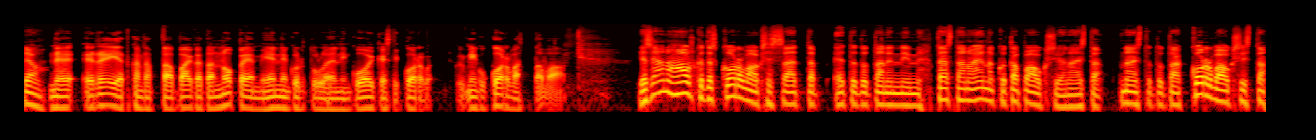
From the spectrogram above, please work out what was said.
Joo. ne reijät kannattaa paikata nopeammin ennen kuin tulee niin kuin oikeasti korva, niin kuin korvattavaa. Ja sehän on hauska tässä korvauksessa, että, että tota, niin, niin, tästä on ennakkotapauksia näistä, näistä tota, korvauksista,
